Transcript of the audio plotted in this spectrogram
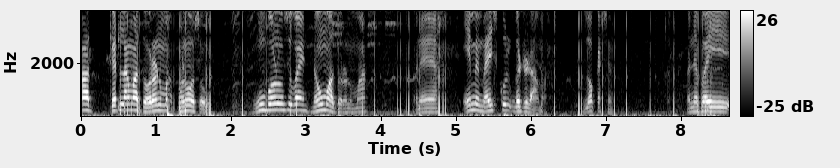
કેટલામાં ધોરણમાં ભણો છો? હું ભણું છું ભાઈ નવમા ધોરણમાં અને એમ એમ હાઈસ્કૂલ ગઢડામાં. લોકેશન અને ભાઈ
